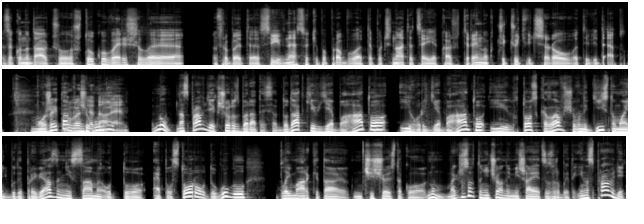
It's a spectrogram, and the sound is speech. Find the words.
законодавчу штуку вирішили зробити свій внесок і попробувати починати цей, як кажуть, ринок чуть-чуть відшаровувати від Apple. Може і так, ну, чому ні? Ну, насправді, якщо розбиратися, додатків є багато, ігор є багато, і хто сказав, що вони дійсно мають бути прив'язані саме от до Apple Store, до Google Play Market чи щось такого. Ну, Microsoft нічого не мішає це зробити. І насправді,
